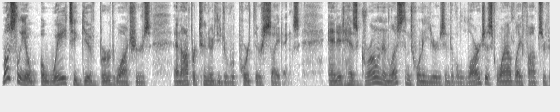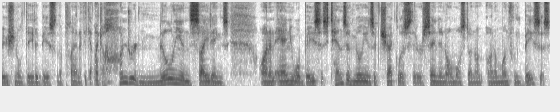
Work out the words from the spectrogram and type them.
mostly a, a, way to give bird watchers an opportunity to report their sightings. And it has grown in less than 20 years into the largest wildlife observational database on the planet. They get like 100 million sightings on an annual basis, tens of millions of checklists that are sent in almost on a, on a monthly basis,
